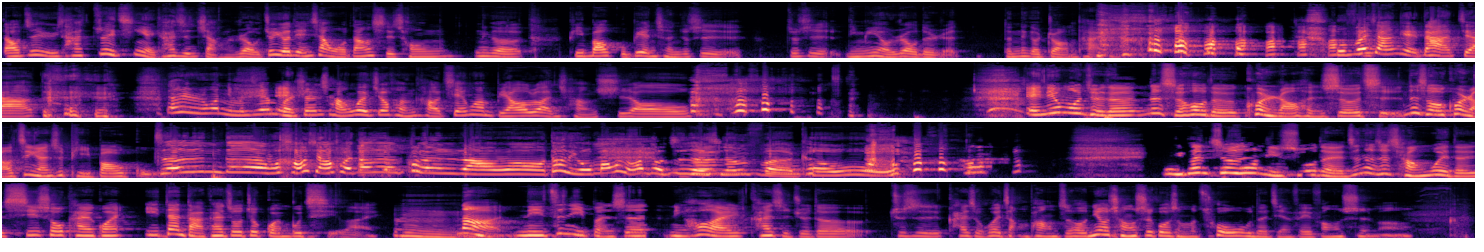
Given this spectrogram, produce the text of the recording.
导致于他最近也开始长肉，就有点像我当时从那个皮包骨变成就是。就是里面有肉的人的那个状态，我分享给大家。对，但是如果你们今天本身肠胃就很好，欸、千万不要乱尝试哦。哎、欸，你有没有觉得那时候的困扰很奢侈？那时候困扰竟然是皮包骨，真的，我好想回到那个困扰哦。到底我妈为什么要给我吃人参粉？可恶！你看，就像你说的，真的是肠胃的吸收开关，一旦打开之后就关不起来。嗯，那你自己本身，你后来开始觉得就是开始会长胖之后，你有尝试过什么错误的减肥方式吗？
